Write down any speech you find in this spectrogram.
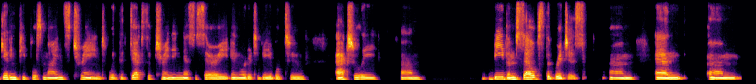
getting people's minds trained with the depth of training necessary in order to be able to actually um, be themselves the bridges um, and um,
